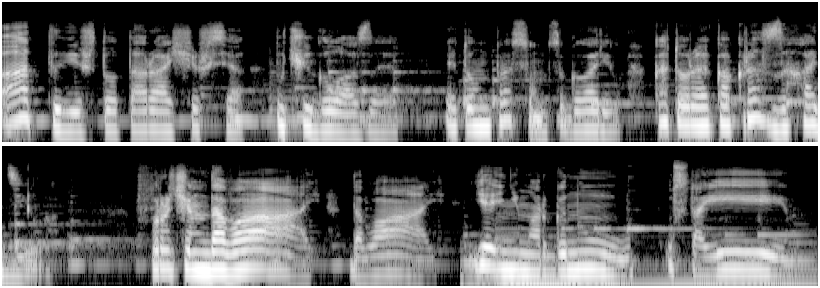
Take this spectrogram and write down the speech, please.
А ты что таращишься, пучеглазая? Это он про солнце говорил, которое как раз заходило. Впрочем, давай, давай, я и не моргну, устоим.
